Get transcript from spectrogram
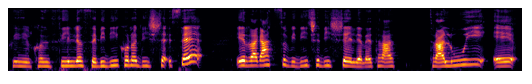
Quindi il consiglio se vi dicono di sce se il ragazzo vi dice di scegliere tra tra lui e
